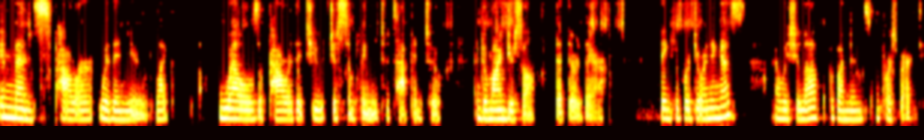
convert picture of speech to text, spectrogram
immense power within you, like wells of power that you just simply need to tap into and remind yourself that they're there. Thank you for joining us. I wish you love, abundance, and prosperity.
